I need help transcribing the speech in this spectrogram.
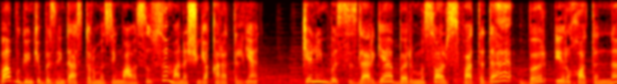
va bugungi bizning dasturimizning mavzusi mana shunga qaratilgan. Keling biz sizlarga bir misol sifatida bir er xotinni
